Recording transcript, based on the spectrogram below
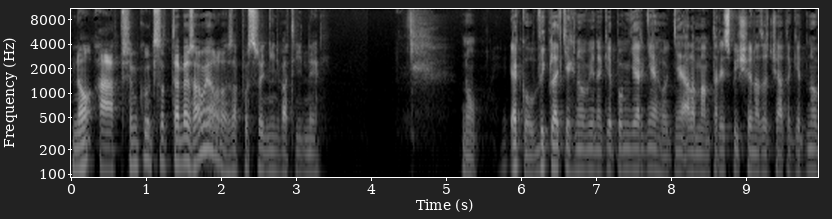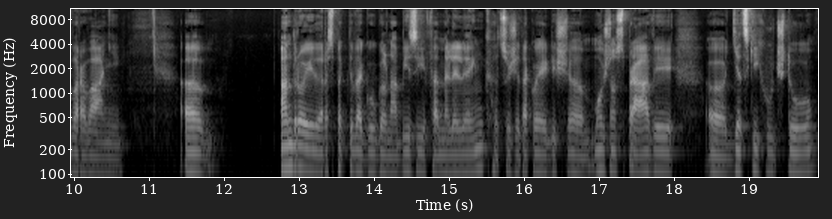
No a Přemku, co tebe zaujalo za poslední dva týdny? No, jako obvykle těch novinek je poměrně hodně, ale mám tady spíše na začátek jedno varování. Eh, Android, respektive Google, nabízí Family Link, což je takové, když eh, možnost zprávy eh, dětských účtů,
